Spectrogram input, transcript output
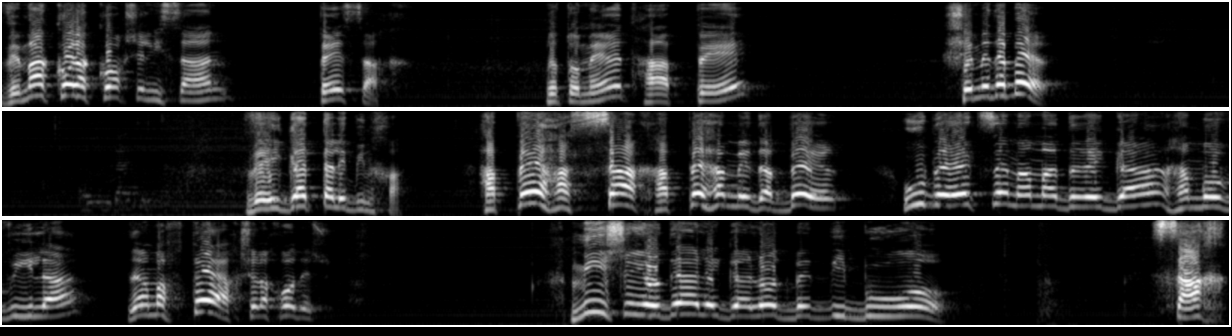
ומה כל הכוח של ניסן? פסח. זאת אומרת, הפה שמדבר. והגדת לבנך. הפה הסך, הפה המדבר, הוא בעצם המדרגה המובילה, זה המפתח של החודש. מי שיודע לגלות בדיבורו סך,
